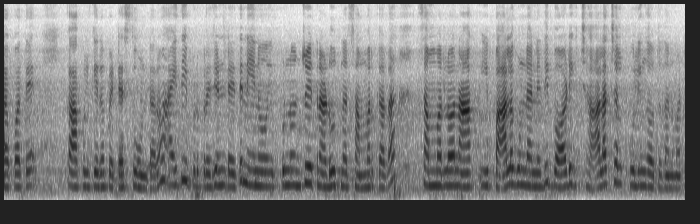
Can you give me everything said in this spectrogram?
లేకపోతే కాకులకేనో పెట్టేస్తూ ఉంటారు. అయితే ఇప్పుడు ప్రజెంట్ అయితే నేను ఇప్పటి నుంచో ఇతను అడుగుతున్నారు సమ్మర్ కదా. సమ్మర్లో నాకు ఈ పాలగుండ అనేది బాడీకి చాలా చాలా కూలింగ్ అవుతుంది అనమాట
